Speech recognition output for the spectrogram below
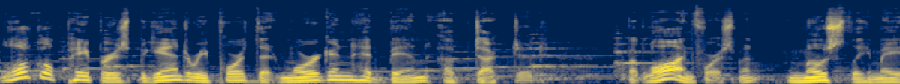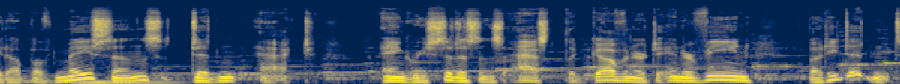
Local papers began to report that Morgan had been abducted. But law enforcement, mostly made up of Masons, didn't act. Angry citizens asked the governor to intervene, but he didn't.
